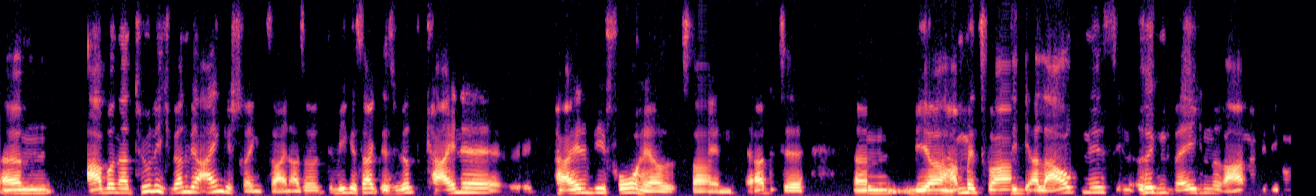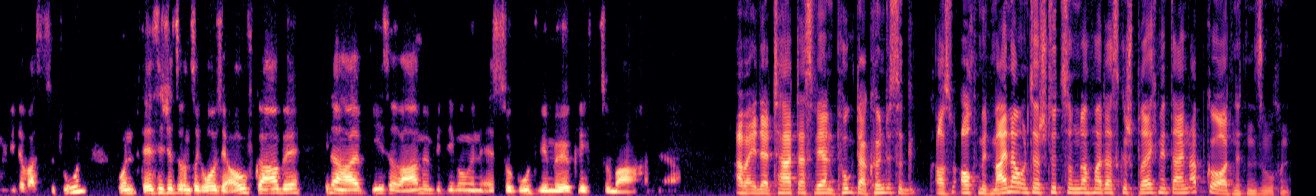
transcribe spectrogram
Ähm, aber natürlich werden wir eingeschränkt sein. Also wie gesagt, es wird keine kein wie vorher sein. Ja, diese, ähm, wir haben jetzt quasi die Erlaubnis, in irgendwelchen Rahmenbedingungen wieder was zu tun. Und das ist jetzt unsere große Aufgabe, innerhalb dieser Rahmenbedingungen es so gut wie möglich zu machen. Ja. Aber in der Tat, das wäre ein Punkt, da könntest du auch mit meiner Unterstützung nochmal das Gespräch mit deinen Abgeordneten suchen,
